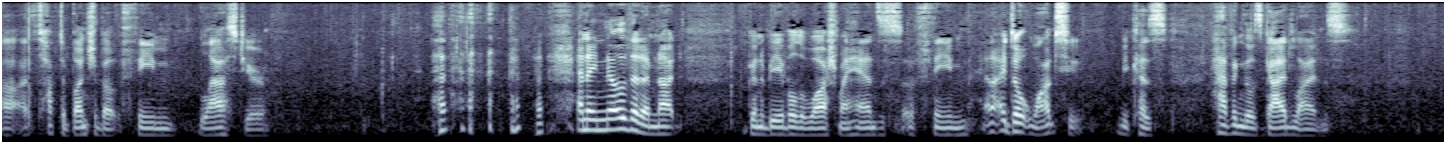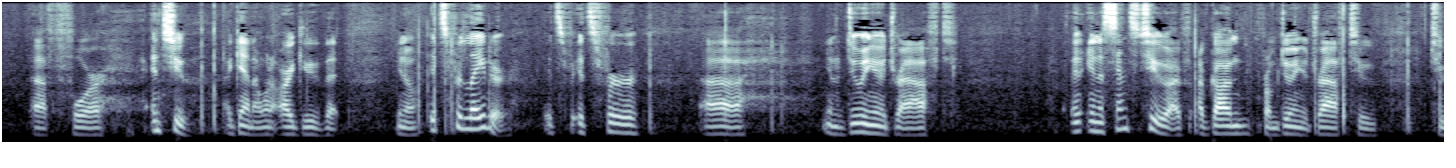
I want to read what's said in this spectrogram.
Uh, I talked a bunch about theme last year. and I know that I'm not going to be able to wash my hands of theme, and I don't want to, because having those guidelines uh, for, and two, again, I want to argue that, you know, it's for later. It's it's for uh, you know doing a draft. In, in a sense, too, I've I've gone from doing a draft to to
